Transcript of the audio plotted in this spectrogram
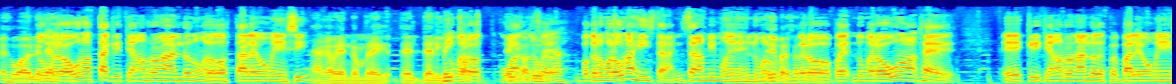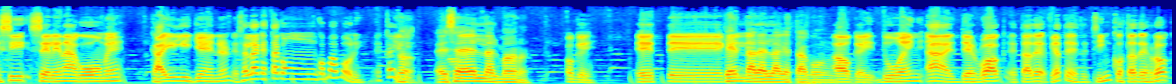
el jugador de Número uno está Cristiano Ronaldo, número dos está Leo Messi. Ah, que ver el nombre del, del Número cuatro- número- porque número uno es Instagram. Instagram mismo es el número Sí, uno. pero pues, número uno o sea, es Cristiano Ronaldo, después va Leo Messi, Selena Gómez, Kylie Jenner. ¿Esa es la que está con, con Bad Bunny? ¿Es Kylie? No, esa es la hermana. Ok. Este. Kendall es la que está con... Ah, ok. Dwayne. Ah, The Rock. Está de, fíjate, cinco está The Rock.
